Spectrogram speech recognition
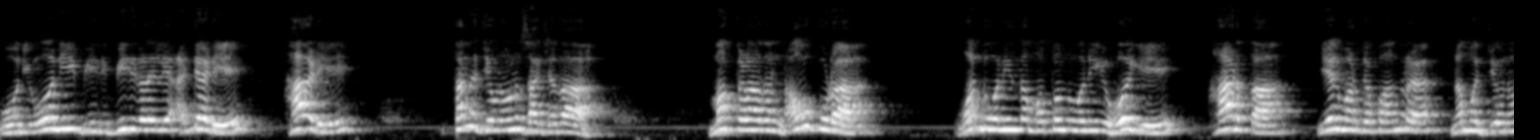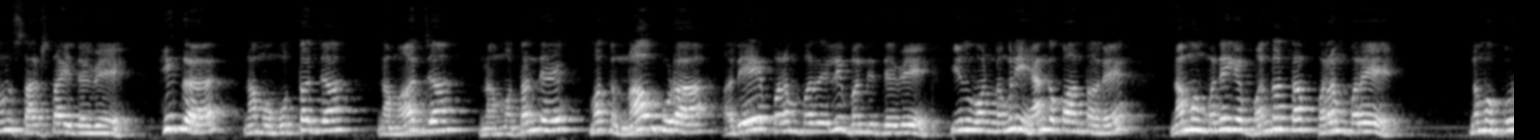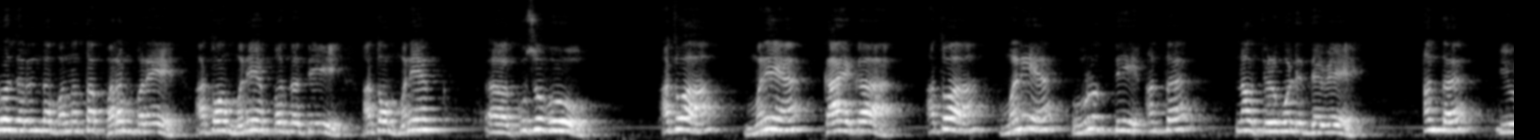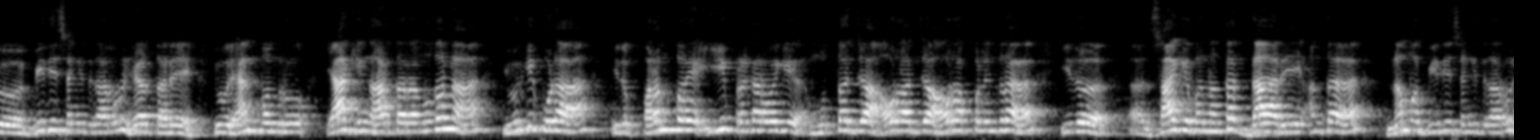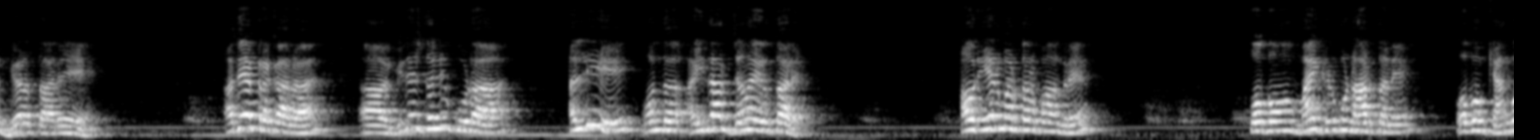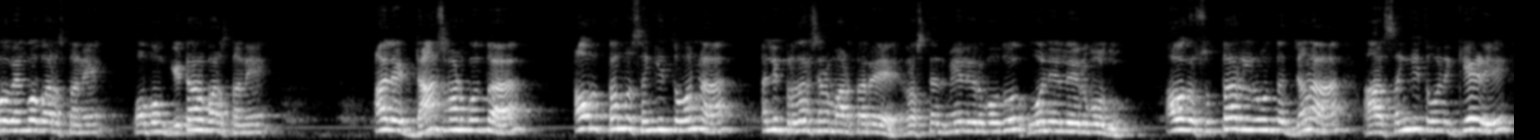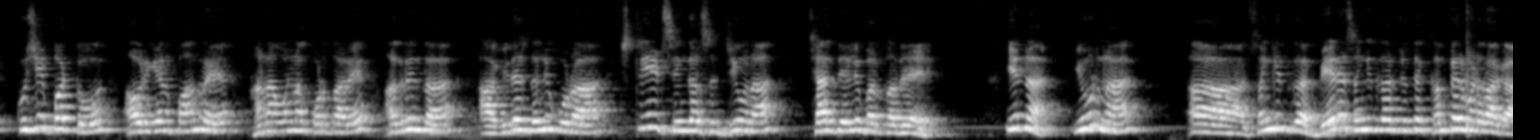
ಓಣಿ ಓನಿ ಬೀದಿ ಬೀದಿಗಳಲ್ಲಿ ಅಡ್ಡಾಡಿ, ಹಾಡಿ ತನ್ನ ಜೀವನವನ್ನು ಸಾಗಿಸದ. ಮಕ್ಕಳಾದ ನಾವು ಕೂಡ ಒಂದು ಓನಿಯಿಂದ ಮತ್ತೊಂದು ಓನಿಗೆ ಹೋಗಿ ಹಾಡ್ತಾ ಏನು ಮಾಡ್ತೇವಪ್ಪ ಅಂದ್ರೆ ನಮ್ಮ ಜೀವನವನ್ನು ಸಾಗಿಸ್ತಾ ಇದ್ದೇವೆ. ಹಿಂಗೆ ನಮ್ಮ ಮುತ್ತಜ್ಜ, ನಮ್ಮ ಅಜ್ಜ, ನಮ್ಮ ತಂದೆ ಮತ್ತು ನಾವು ಕೂಡ ಅದೇ ಪರಂಪರೆಯಲ್ಲಿ ಬಂದಿದ್ದೇವೆ. ಇದು ಒಂದು ನಮೂನಿ ಹೆಂಗಪ್ಪ ಅಂತಂದರೆ ನಮ್ಮ ಮನೆಗೆ ಬಂದಂಥ ಪರಂಪರೆ. ನಮ್ಮ ಪೂರ್ವಜರಿಂದ ಬಂದಂಥ ಪರಂಪರೆ ಅಥವಾ ಮನೆಯ ಪದ್ಧತಿ ಅಥವಾ ಮನೆಯ ಕುಸುಬು ಅಥವಾ ಮನೆಯ ಕಾಯಕ ಅಥವಾ ಮನೆಯ ವೃತ್ತಿ ಅಂತ ನಾವು ತಿಳ್ಕೊಂಡಿದ್ದೇವೆ ಅಂತ ಇವು ಬೀದಿ ಸಂಗೀತಗಾರರು ಹೇಳ್ತಾರೆ, ಇವ್ರು ಹೆಂಗೆ ಬಂದರು, ಯಾಕೆ ಹಿಂಗೆ ಹಾಡ್ತಾರೆ ಅನ್ನೋದನ್ನು ಇವ್ರಿಗೆ ಕೂಡ ಇದು ಪರಂಪರೆ ಈ ಪ್ರಕಾರವಾಗಿ ಮುತ್ತಜ್ಜ, ಅವ್ರ ಅಜ್ಜ, ಅವರ ಇದು ಸಾಗಿ ಬಂದಂಥ ದಾರಿ ಅಂತ ನಮ್ಮ ಬೀದಿ ಸಂಗೀತಗಾರರು ಹೇಳ್ತಾರೆ. ಅದೇ ಪ್ರಕಾರ ವಿದೇಶದಲ್ಲಿಯೂ ಕೂಡ ಅಲ್ಲಿ ಒಂದು ಐದಾರು ಜನ ಇರ್ತಾರೆ. ಅವ್ರು ಏನು ಮಾಡ್ತಾರಪ್ಪ ಅಂದರೆ, ಒಬ್ಬ ಮೈಕ್ ಹಿಡ್ಕೊಂಡು ಹಾಡ್ತಾನೆ ಒಬ್ಬ ಕ್ಯಾಂಗೋ ವ್ಯಾಂಗೋ ಬಾರಿಸ್ತಾನೆ ಒಬ್ಬ ಗಿಟಾರ್ ಬಾರಿಸ್ತಾನೆ, ಅಲ್ಲಿ ಡಾನ್ಸ್ ಮಾಡ್ಕೊತ ಅವರು ತಮ್ಮ ಸಂಗೀತವನ್ನು ಅಲ್ಲಿ ಪ್ರದರ್ಶನ ಮಾಡ್ತಾರೆ. ರಸ್ತೆದ ಮೇಲೆ ಇರ್ಬೋದು ಓನೆಯಲ್ಲಿ ಇರ್ಬೋದು. ಆವಾಗ ಸುತ್ತಾರಲಿರುವಂಥ ಜನ ಆ ಸಂಗೀತವನ್ನು ಕೇಳಿ ಖುಷಿ ಪಟ್ಟು ಅವ್ರಿಗೇನಪ್ಪ ಅಂದರೆ ಹಣವನ್ನು ಕೊಡ್ತಾರೆ. ಅದರಿಂದ ಆ ವಿದೇಶದಲ್ಲಿ ಕೂಡ ಸ್ಟ್ರೀಟ್ ಸಿಂಗರ್ಸ್ ಜೀವನ ಚಾಲ್ತಿಯಲ್ಲಿ ಬರ್ತದೆ. ಇನ್ನು ಇವ್ರನ್ನ ಸಂಗೀತಗಾರ ಬೇರೆ ಸಂಗೀತಗಾರ ಜೊತೆ ಕಂಪೇರ್ ಮಾಡಿದಾಗ,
